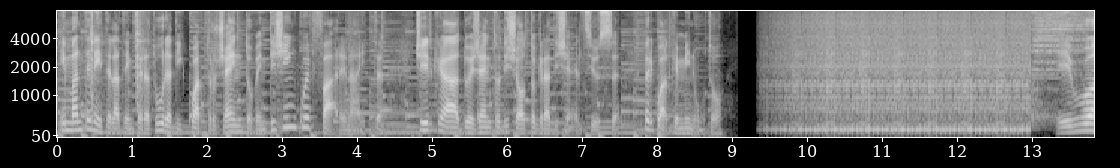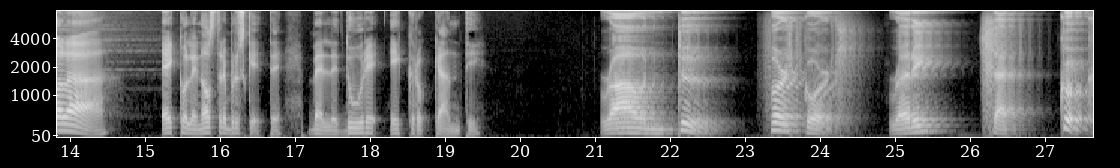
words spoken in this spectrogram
e mantenete la temperatura di 425 Fahrenheit, circa 218 gradi Celsius, per qualche minuto. E voilà! Ecco le nostre bruschette, belle dure e croccanti. Round 2 First course. Ready, set, cook.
